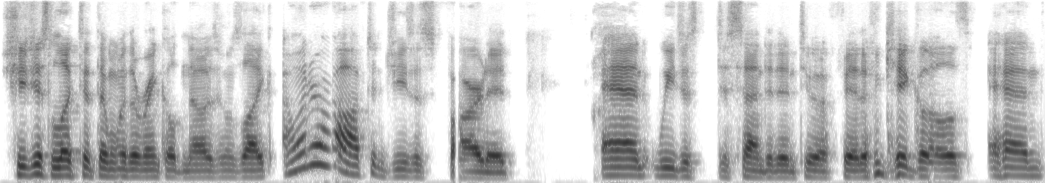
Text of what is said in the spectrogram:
she just looked at them with a wrinkled nose and was like, "I wonder how often Jesus farted." And we just descended into a fit of giggles, and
